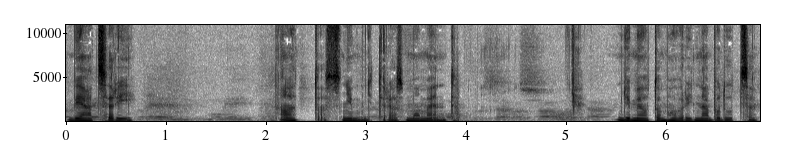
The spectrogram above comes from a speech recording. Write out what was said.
Viacerí ale to asi nebude teraz moment. Budeme o tom hovoriť na budúce.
